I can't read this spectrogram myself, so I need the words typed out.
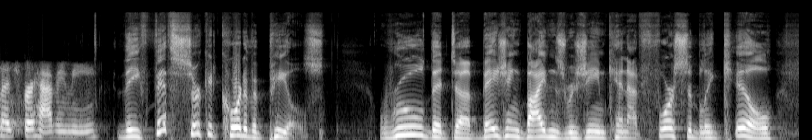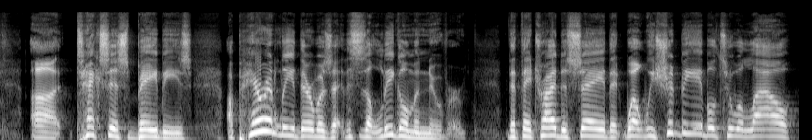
Much for having me. The Fifth Circuit Court of Appeals ruled that uh, Beijing Biden's regime cannot forcibly kill uh, Texas babies. Apparently, there was a, this is a legal maneuver that they tried to say that, well, we should be able to allow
